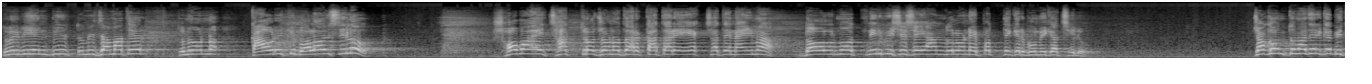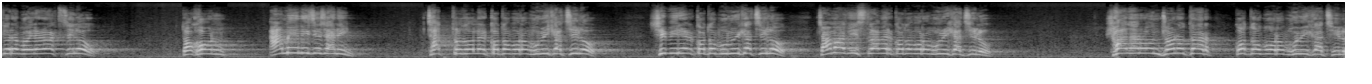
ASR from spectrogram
তুমি বিএনপির তুমি জামাতের, তুমি অন্য কাউরে কি বলা হয়েছিল? সবাই ছাত্র জনতার কাতারে একসাথে নাইমা দলমত নির্বিশেষে এই আন্দোলনে প্রত্যেকের ভূমিকা ছিল। যখন তোমাদেরকে ভিতরে বইরে রাখছিল, তখন আমি নিজে জানি ছাত্র দলের কত বড় ভূমিকা ছিল, শিবিরের কত ভূমিকা ছিল, জামাত ইসলামের কত বড় ভূমিকা ছিল, সাধারণ জনতার কত বড় ভূমিকা ছিল,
